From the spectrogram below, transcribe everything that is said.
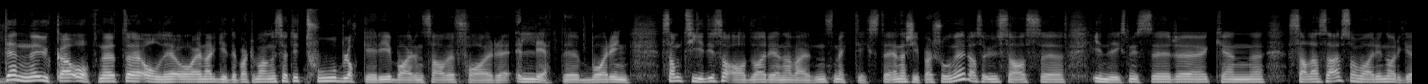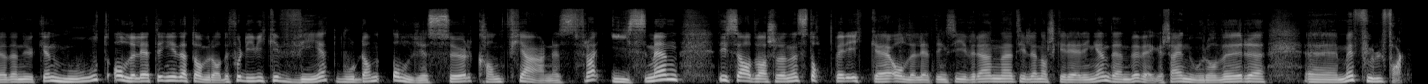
Denne uka åpnet Olje- og energidepartementet 72 blokker i Barentshavet for leteboring. Samtidig så advarer en av verdens mektigste energipersoner, altså USAs eh, innenriksminister eh, Ken Salazar, som var i Norge denne uken, mot oljeleting i dette området, fordi vi ikke vet hvordan oljesøl kan fjernes fra is. Men disse advarslene stopper ikke oljeletingsgiveren til den norske regjeringen. Den beveger seg nordover eh, med full fart.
